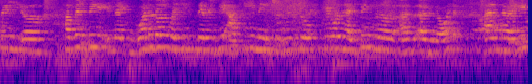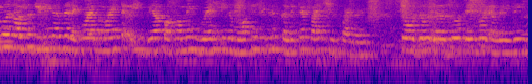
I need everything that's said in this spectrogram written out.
will how will be like what are all questions they will be asking in the interview. So he was helping uh, us a lot and uh, he was also giving us the requirement if we are performing well in the mock interviews conducted by QSpider. So those, uh, those days were amazing.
